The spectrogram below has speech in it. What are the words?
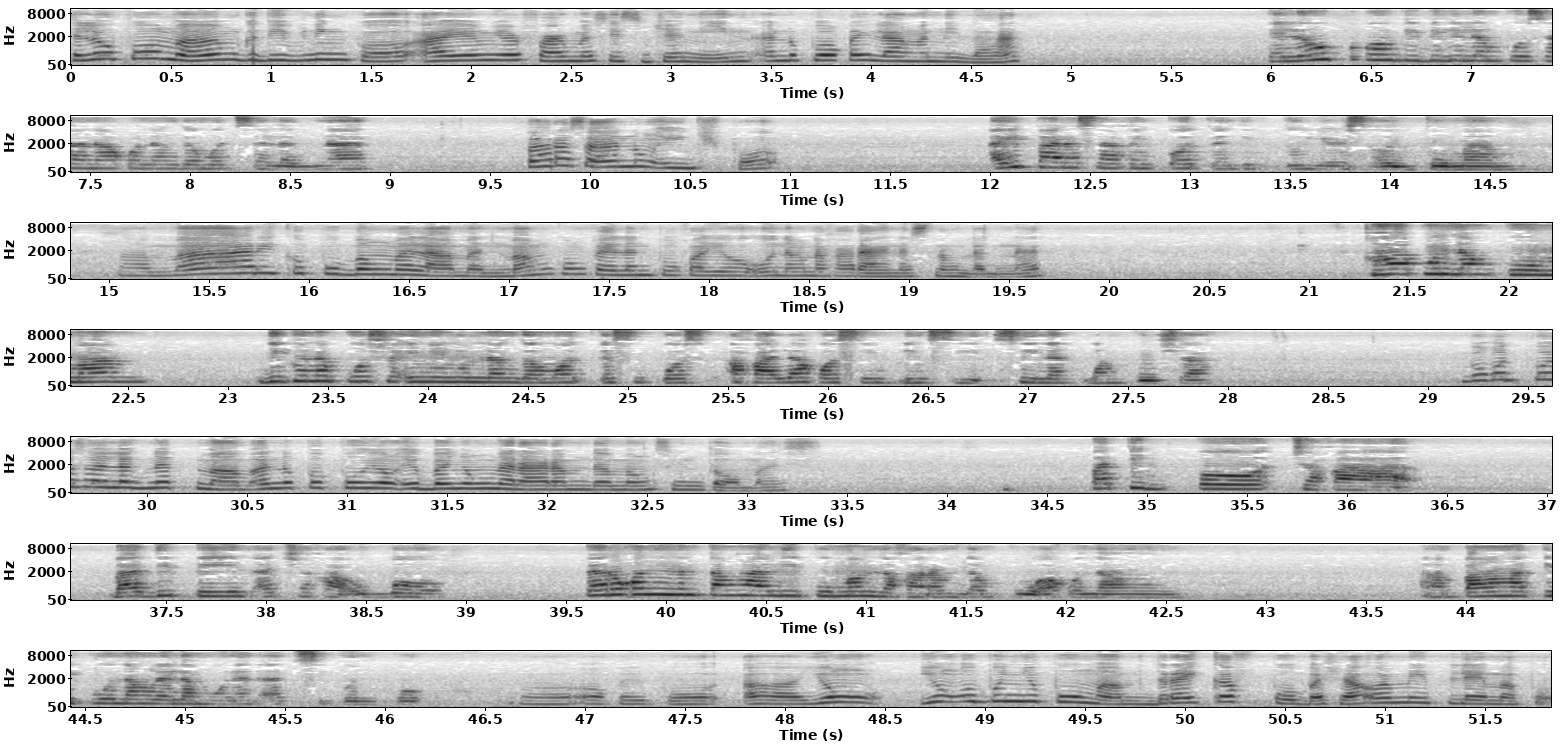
Hello po ma'am, good evening po. I am your pharmacist Janine. Ano po kailangan nila? Hello po, bibili lang po sana ako ng gamot sa lagnat. Para sa anong age po? Ay, para sa akin po, 22 years old po, ma'am. Uh, maaari ko po bang malaman ma'am kung kailan po kayo unang nakaranas ng lagnat? Kahapon lang po, ma'am. Di ko na po siya ininom ng gamot kasi po akala ko simpleng si- sinat lang po siya. Bukod po sa lagnat ma'am, ano pa po yung iba nyong nararamdamang sintomas? Patid po, tsaka body pain at tsaka ubo. Pero kaninang tanghali po ma'am, nakaramdam po ako ng um, pangangati po ng lalamunan at sipon po. Oh, okay po. Ah, yung yung ubo niyo po ma'am, dry cough po ba siya or may plema po?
